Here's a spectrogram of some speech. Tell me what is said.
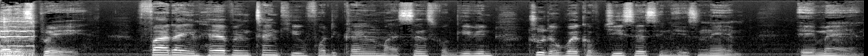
Let us pray. Father in heaven, thank you for declaring my sins forgiven through the work of Jesus in his name. Amen.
